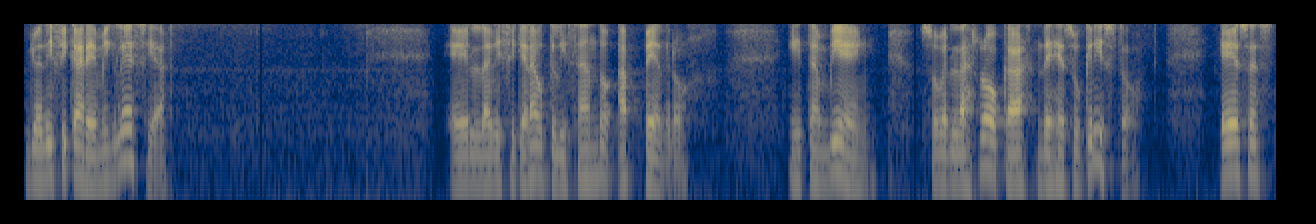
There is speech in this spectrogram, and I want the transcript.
yo edificaré mi iglesia. Él la edificará utilizando a Pedro. Y también sobre la roca de Jesucristo. Esas,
